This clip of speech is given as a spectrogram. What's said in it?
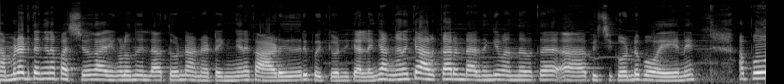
നമ്മുടെ അടുത്ത് അങ്ങനെ പശുവോ കാര്യങ്ങളൊന്നും ഇല്ലാത്തതുകൊണ്ടാണ് കേട്ടോ ഇങ്ങനെ കാട് കയറി പൊയ്ക്കൊണ്ടിരിക്കുക. അല്ലെങ്കിൽ അങ്ങനെയൊക്കെ ആൾക്കാരുണ്ടായിരുന്നെങ്കിൽ വന്നതൊക്കെ പിച്ചിക്കൊണ്ട് പോയേനെ. അപ്പോൾ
